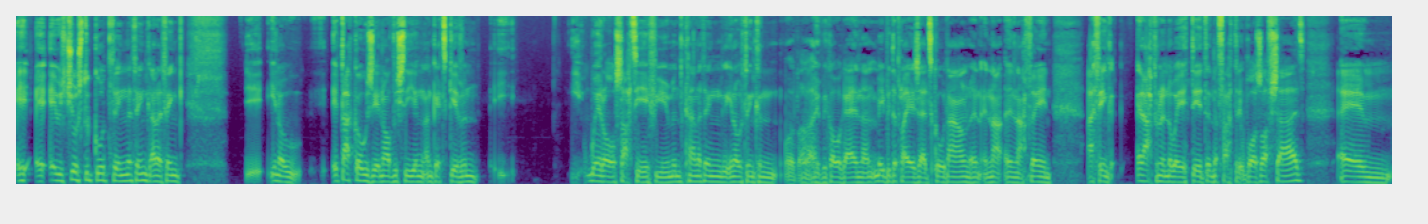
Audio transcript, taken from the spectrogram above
it, it, it was just a good thing, I think, and I think you know if that goes in obviously and, and gets given. We're all sat here fuming, kind of thing, you know, thinking, oh, here we go again, and maybe the players' heads go down and in that in that vein. I think it happened in the way it did, and the fact that it was offside, um,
